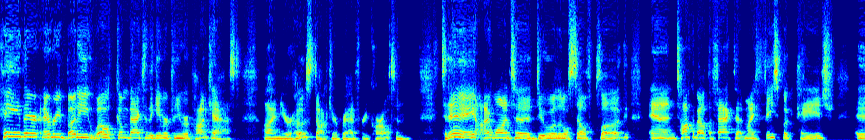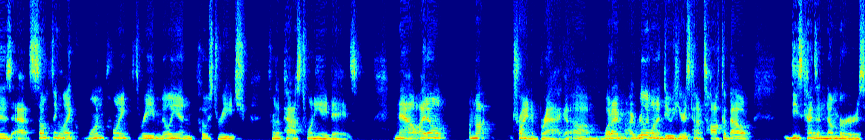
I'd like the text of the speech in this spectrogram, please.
Hey there, everybody. Welcome back to the Gamerpreneur podcast. I'm your host, Dr. Bradford Carlton. Today, I want to do a little self plug and talk about the fact that my Facebook page is at something like 1.3 million post reach for the past 28 days. Now, I don't, I'm not trying to brag. Um, what I'm, I really want to do here is kind of talk about these kinds of numbers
